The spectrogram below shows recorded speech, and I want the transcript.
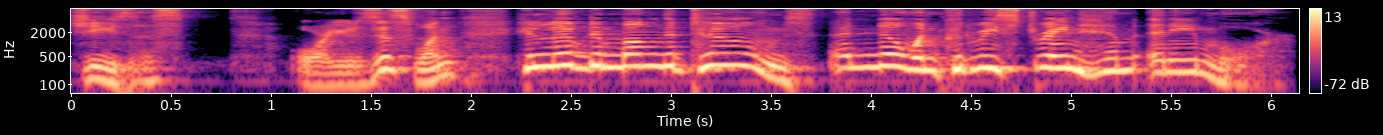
Jesus, or use this one, he lived among the tombs, and no one could restrain him any more,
